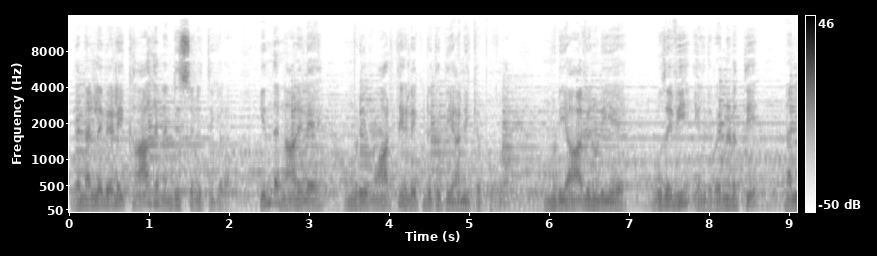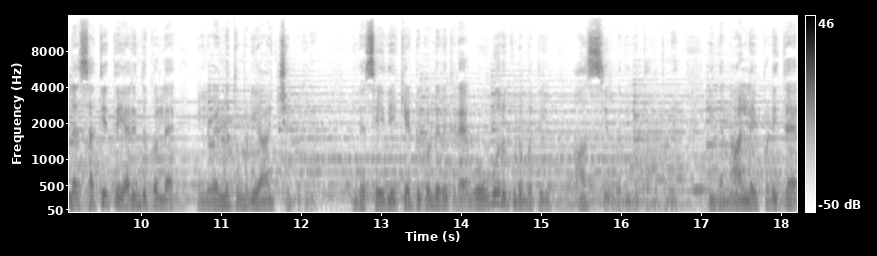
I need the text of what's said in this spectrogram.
இந்த நல்ல வேலைக்காக நன்றி செலுத்துகிறோம். இந்த நாளிலே உம்முடைய வார்த்தைகளை குறித்து தியானிக்க போகிறோம். உம்முடைய ஆவினுடைய உதவி எங்களை வழிநடத்தி நல்ல சத்தியத்தை அறிந்து கொள்ள எங்களை வழிநடத்தும்படியாக ஜெபிக்கிறேன் இந்த செய்தியை கேட்டுக்கொண்டிருக்கிற ஒவ்வொரு குடும்பத்தையும் ஆசீர்வதிங்க தகப்பனே. இந்த நாளிலே படித்த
